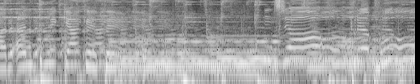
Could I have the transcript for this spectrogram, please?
और अंत में क्या कहते हैं? जाओ प्रभु।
